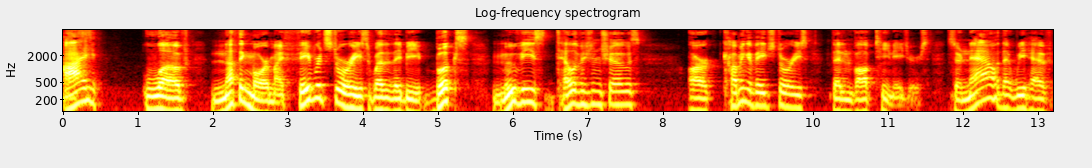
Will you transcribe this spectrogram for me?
I love nothing more. My favorite stories, whether they be books, movies, television shows, are coming of age stories that involve teenagers. So now that we have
